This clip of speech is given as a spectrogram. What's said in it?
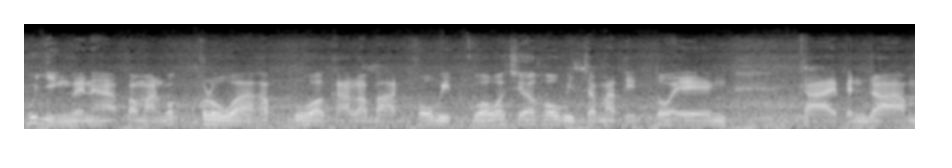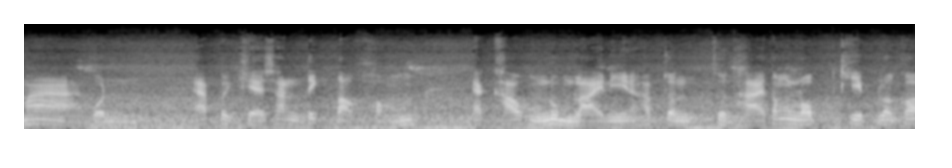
ผู้หญิงเลยนะฮะประมาณว่ากลัวครับกลัวการระบาดโควิด กลัวว่าเชื้อโควิดจะมาติดตัวเอง กลายเป็นดราม่าบนแอปพลิเคชัน TikTok ของแอคเคาท์ของหนุ่มรายนี้นะครับจนสุดท้ายต้องลบคลิปแล้วก็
